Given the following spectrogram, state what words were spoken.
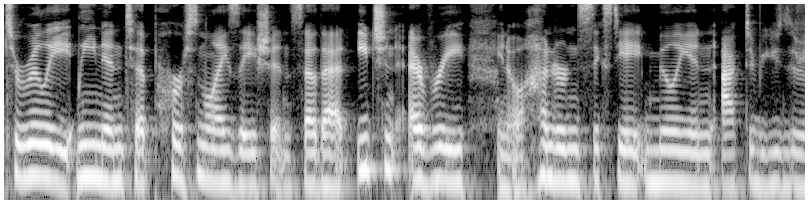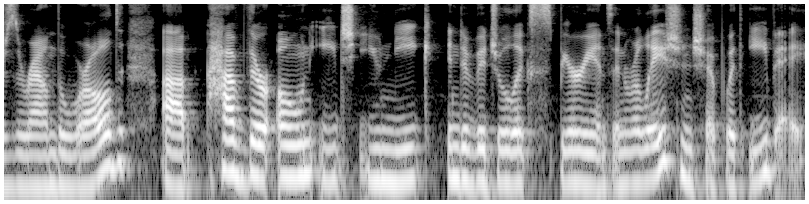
to really lean into personalization so that each and every, you know, 168 million active users around around the world uh, have their own each unique individual experience and relationship with eBay.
